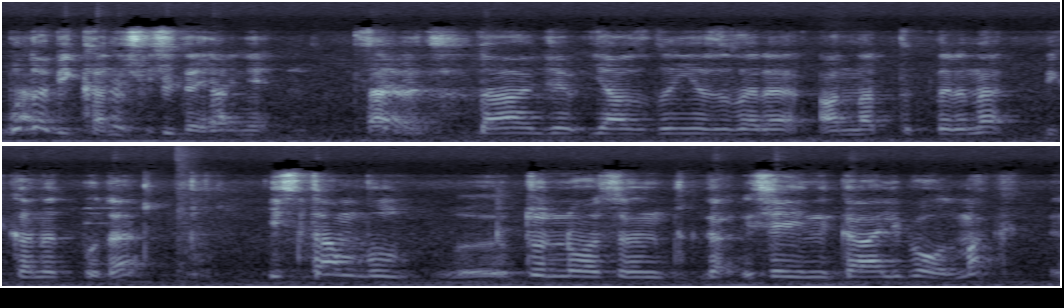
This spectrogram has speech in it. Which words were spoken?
Bu Yani da bir kanıt işte yani. Evet. Daha önce yazdığın yazılara anlattıklarına bir kanıt bu da. İstanbul e, turnuvasının şeyin galibi olmak e,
